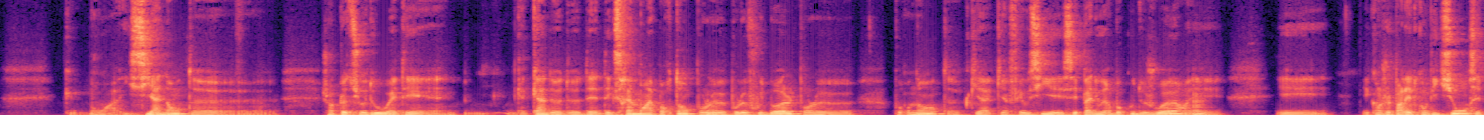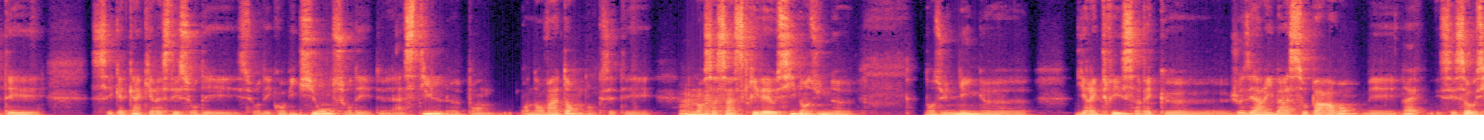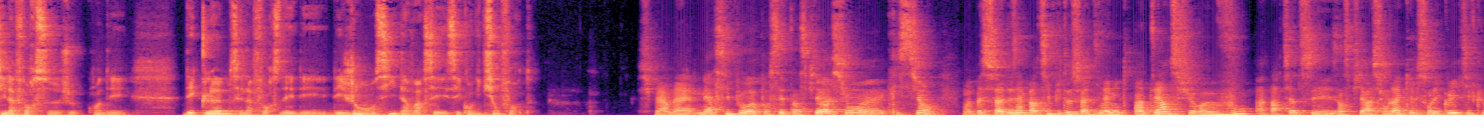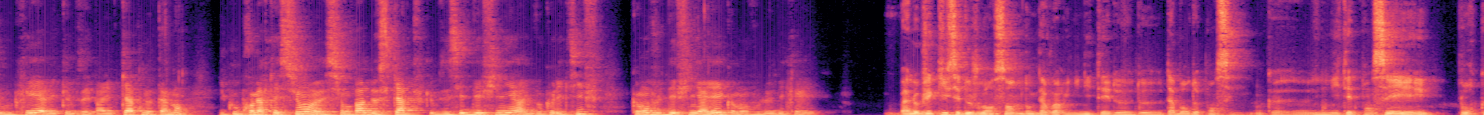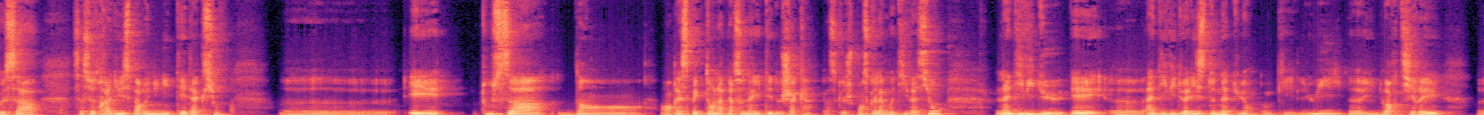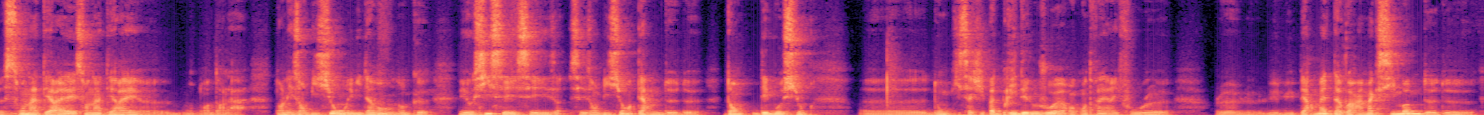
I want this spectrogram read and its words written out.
bon ici à Nantes. Euh, Jean-Claude Ciodo a été quelqu'un d'extrêmement de, important pour le pour le football, pour le pour Nantes, qui a, qui a fait aussi s'épanouir beaucoup de joueurs. Et, et, et quand je parlais de conviction, c'était c'est quelqu'un qui est resté sur des sur des convictions, sur des un style pendant, pendant 20 ans. Donc c'était alors ça s'inscrivait aussi dans une dans une ligne euh, directrice avec euh, José Arribas auparavant, mais c'est ça aussi la force, je crois, des, des clubs, c'est la force des, des, des gens aussi d'avoir ces, ces convictions fortes. Super, ben, merci pour, pour cette inspiration, euh, Christian. On va passer sur la deuxième partie, plutôt sur la dynamique interne, sur euh, vous, à partir de ces inspirations-là, quels sont les collectifs que vous créez avec, vous avez parlé de CAP notamment. Du coup, première question, euh, si on parle de ce CAP que vous essayez de définir avec vos collectifs, comment vous le définiriez, comment vous le décririez? Bah, L'objectif, c'est de jouer ensemble, donc d'avoir une unité de d'abord de, pensée, donc une unité de pensée, et pour que ça ça se traduise par une unité d'action. et tout ça dans, en respectant la personnalité de chacun, parce que je pense que la motivation, l'individu est euh, individualiste de nature, donc lui, euh, il doit retirer euh, son intérêt, son intérêt dans la dans les ambitions évidemment, donc mais aussi ses, ses, ses, ambitions en termes de d'émotion. Donc il s'agit pas de brider le joueur, au contraire, il faut le, lui permettre d'avoir un maximum de, de,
